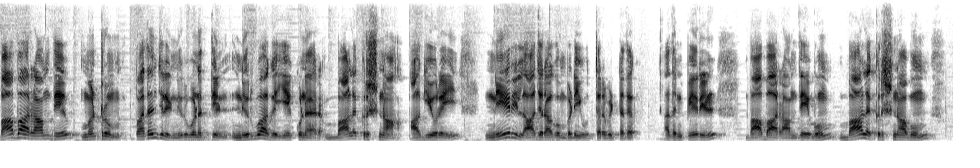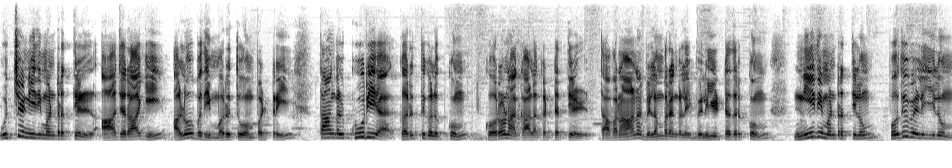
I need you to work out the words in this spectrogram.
பாபா ராம்தேவ் மற்றும் பதஞ்சலி நிறுவனத்தின் நிர்வாக இயக்குனர் பாலகிருஷ்ணா ஆகியோரை நேரில் ஆஜராகும்படி உத்தரவிட்டது. அதன் பேரில் பாபா ராம்தேவும் பாலகிருஷ்ணாவும் உச்ச நீதிமன்றத்தில் ஆஜராகி அலோபதி மருத்துவம் பற்றி தாங்கள் கூறிய கருத்துகளுக்கும் கொரோனா காலகட்டத்தில் தவறான விளம்பரங்களை வெளியிட்டதற்கும் நீதிமன்றத்திலும் பொதுவெளியிலும்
